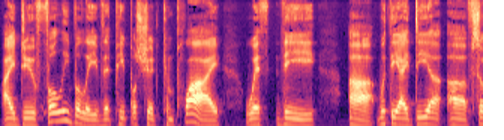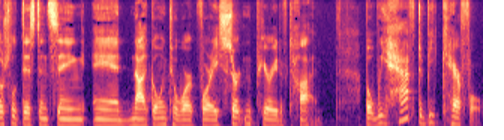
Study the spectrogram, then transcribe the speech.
I do fully believe that people should comply with the uh, with the idea of social distancing and not going to work for a certain period of time. But we have to be careful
